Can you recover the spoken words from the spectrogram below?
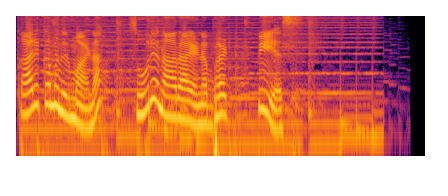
ಕಾರ್ಯಕ್ರಮ ನಿರ್ಮಾಣ ಸೂರ್ಯನಾರಾಯಣ ಭಟ್ ಪಿಎಸ್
